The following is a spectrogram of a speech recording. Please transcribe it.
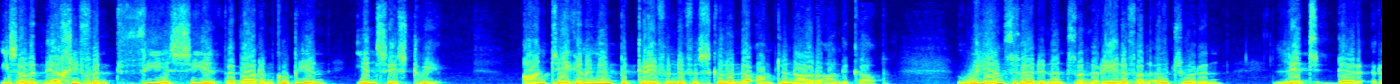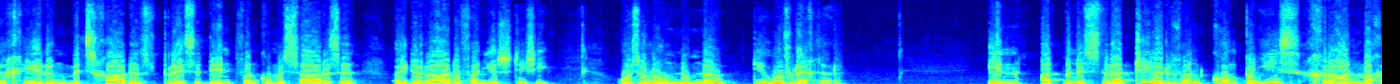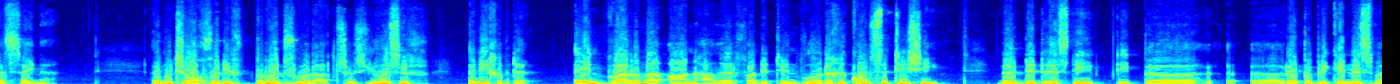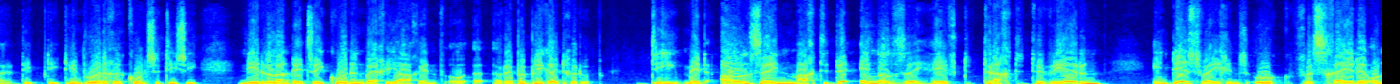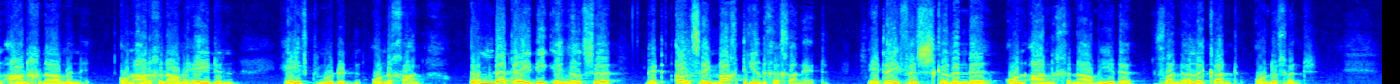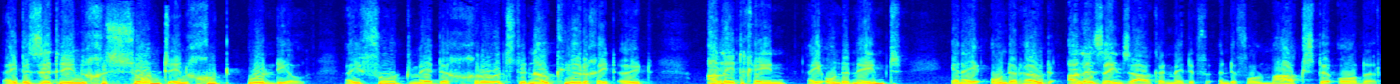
u sal dit in argief vind 4C by Badem Kopien 162. Aantekeninge betreffende verskillende amptenare aan die Kaap. William Ferdinand van Rede van Oudtshoorn lid der regering met skaders president van kommissarisse uit die rade van justisie ons sal hom noem nou die hoofregter en administrateur van kompanjies graanmagasyne hy moet sorg vir die broodvoorraad soos Josef in Egipte 'n warme aanhanger van die tenwoordige konstitusie Nou dit is die die uh, uh, republikeinisme, die die teenwoordige konstitusie. Nederland het sy koning weggejaag en uh, republiek uitgeroep. Die met al sy magt de Engelse heeft tracht te weren en deswegens ook verskeide onaangename onaangenaamheden heeft moeten ondergaan omdat hy die Engelse met al sy mag teengegaan het het hy verskillende onaangenaamhede van hulle kant ondervind. Hy besit 'n gesond en goed oordeel. Hy voer met die grootste noukeurigheid uit al hetgeen hy onderneem en hy onderhou alle sy sake met die, in die volmaakste orde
